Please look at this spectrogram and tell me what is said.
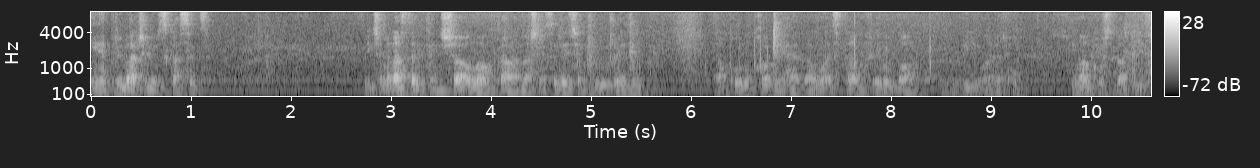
i ne privlači ljudska srca. Mi ćemo nastaviti, inša Allah, ta naša sljedeća druženja. أقول قولي هذا وأستغفر الله لي ولكم فيما كنت تقيس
